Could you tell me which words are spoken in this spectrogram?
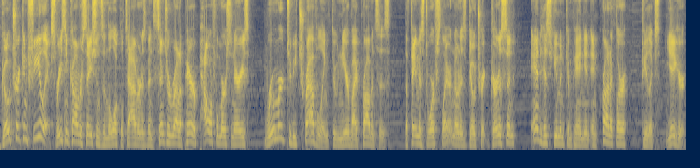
Gotrek and Felix. Recent conversations in the local tavern has been centered around a pair of powerful mercenaries rumored to be traveling through nearby provinces. The famous dwarf slayer known as Gotrek Gurnisson and his human companion and chronicler Felix Jaeger.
